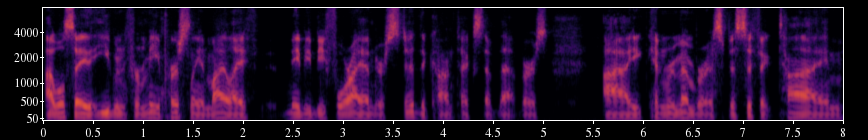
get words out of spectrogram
I will say that even for me personally in my life, maybe before I understood the context of that verse, I can remember a specific time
